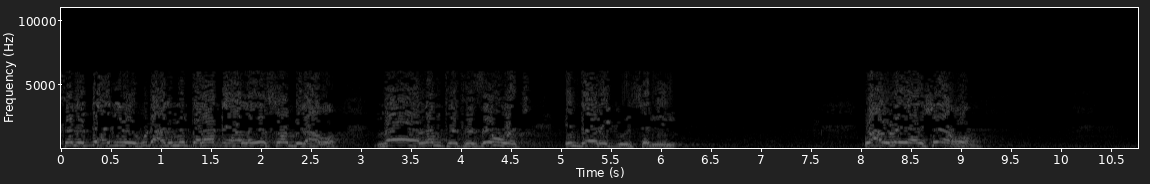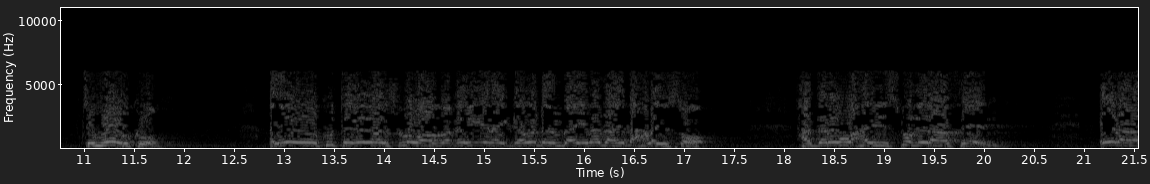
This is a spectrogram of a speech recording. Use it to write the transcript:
sanad dhexdii bay ku dhaxli min talaaqiha laga soo bilaabo maa lam tatasawaj intaanay guursanin. Waxau leeyahay sheekhu jumhuurku ayagoo ku tegay oo isla waafaqay inay gabadhan baa'inadahay dhaxlayso. Haddana waxay isku khilaafeen ilaa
